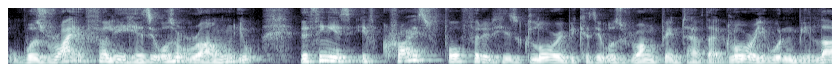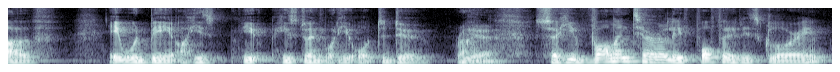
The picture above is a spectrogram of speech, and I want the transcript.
was rightfully his. It wasn't wrong. It- the thing is, if Christ forfeited his glory because it was wrong for him to have that glory, it wouldn't be love. It would be, oh, he's, he, he's doing what he ought to do, right? Yeah. So he voluntarily forfeited his glory,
